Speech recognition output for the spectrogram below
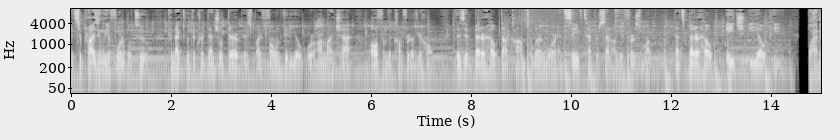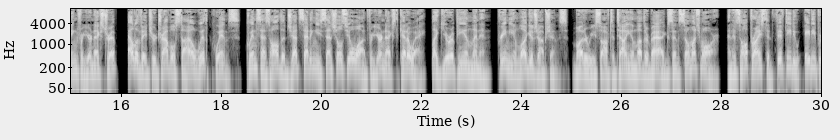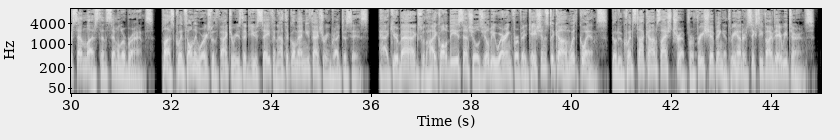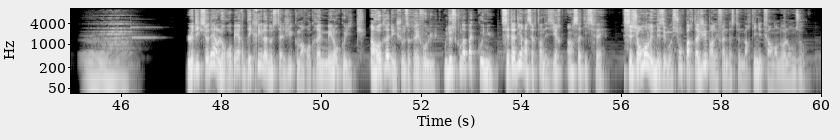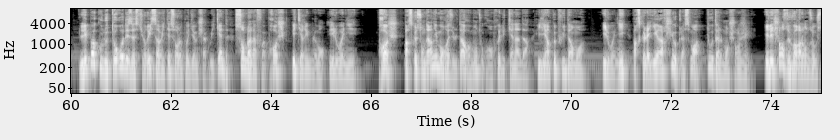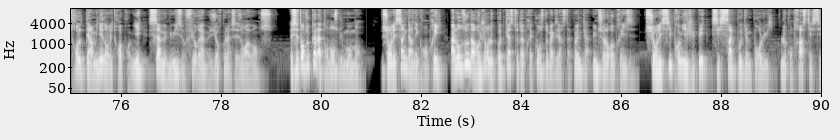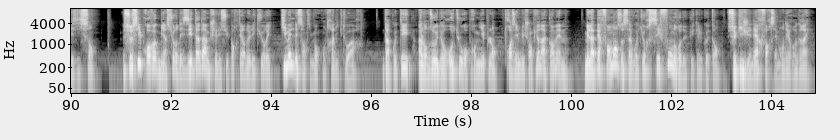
It's surprisingly affordable too. Connect with a credentialed therapist by phone, video, or online chat, all from the comfort of your home. Visit betterhelp.com to learn more and save 10% on your first month. That's BetterHelp, H E L P. Planning for your next trip? Elevate your travel style with Quince. Quince has all the jet setting essentials you'll want for your next getaway, like European linen, premium luggage options, buttery soft Italian leather bags, and so much more. And it's all priced at 50 to 80% less than similar brands. Plus, Quince only works with factories that use safe and ethical manufacturing practices. Pack your bags with high-quality essentials you'll be wearing for vacations to come with Quince. Go to quince.com slash trip for free shipping and 365-day returns. Le dictionnaire Le Robert décrit la nostalgie comme un regret mélancolique, un regret d'une chose révolue, ou de ce qu'on n'a pas connu, c'est-à-dire un certain désir insatisfait. C'est sûrement l'une des émotions partagées par les fans d'Aston Martin et de Fernando Alonso. L'époque où le taureau des Asturies s'invitait sur le podium chaque week-end semble à la fois proche et terriblement éloignée. Proche, parce que son dernier bon résultat remonte au Grand Prix du Canada, il y a un peu plus d'un mois. Éloigné, parce que la hiérarchie au classement a totalement changé. Et les chances de voir Alonso Stroll terminer dans les trois premiers s'amenuisent au fur et à mesure que la saison avance. C'est en tout cas la tendance du moment. Sur les cinq derniers Grands Prix, Alonso n'a rejoint le podcast d'après-course de Max Verstappen qu'à une seule reprise. Sur les six premiers GP, c'est cinq podiums pour lui. Le contraste est saisissant. Ceci provoque bien sûr des états d'âme chez les supporters de l'écurie, qui mêlent des sentiments contradictoires. D'un côté, Alonso est de retour au premier plan, troisième du championnat quand même. Mais la performance de sa voiture s'effondre depuis quelque temps, ce qui génère forcément des regrets.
